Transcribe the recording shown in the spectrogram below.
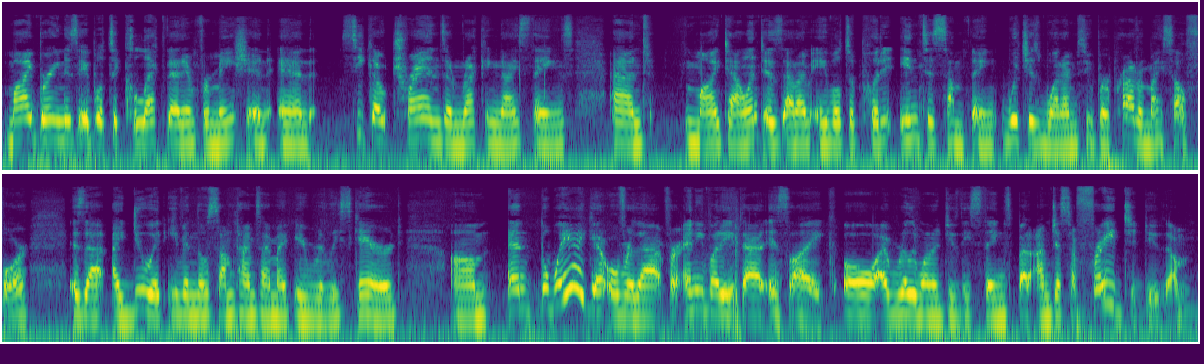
my brain is able to collect that information and seek out trends and recognize things. And my talent is that I'm able to put it into something, which is what I'm super proud of myself for, is that I do it even though sometimes I might be really scared. Um, and the way I get over that for anybody that is like, oh, I really want to do these things, but I'm just afraid to do them.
